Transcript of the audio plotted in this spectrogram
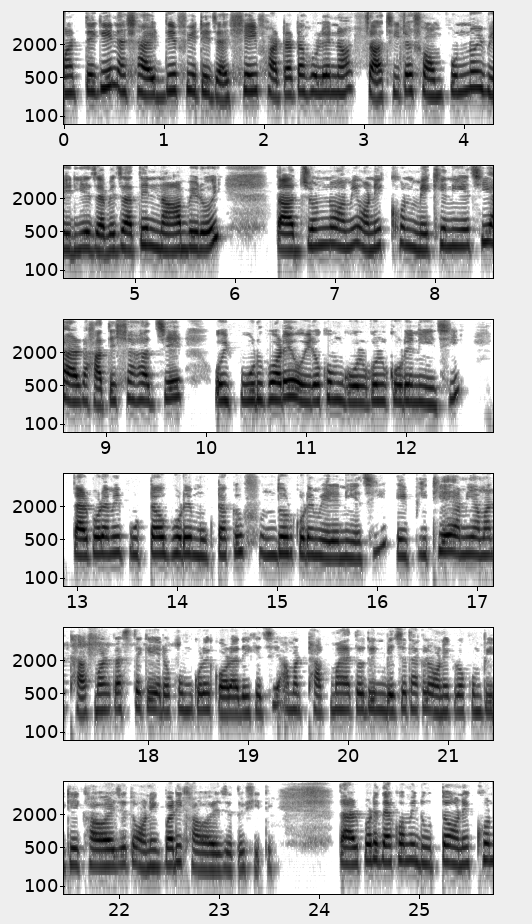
মারতে গিয়ে না সাইড দিয়ে ফেটে যায়। সেই ফাটাটা হলে না চাচিটা সম্পূর্ণই বেরিয়ে যাবে যাতে না বেরোয়। তার জন্য আমি অনেকক্ষণ মেখে নিয়েছি আর হাতের সাহায্যে ওই পুর ভরে ওই রকম গোল গোল করে নিয়েছি। তারপরে আমি পুরটাও ভরে মুখটাকেও সুন্দর করে মেরে নিয়েছি। এই পিঠে আমি আমার ঠাকমার কাছ থেকে এরকম করে করা দেখেছি। আমার ঠাকমা এতদিন বেঁচে থাকলে অনেক রকম পিঠে খাওয়া হয়ে যেত, অনেকবারই খাওয়া হয়ে যেত শীতে। তারপরে দেখো আমি দুধটা অনেকক্ষণ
